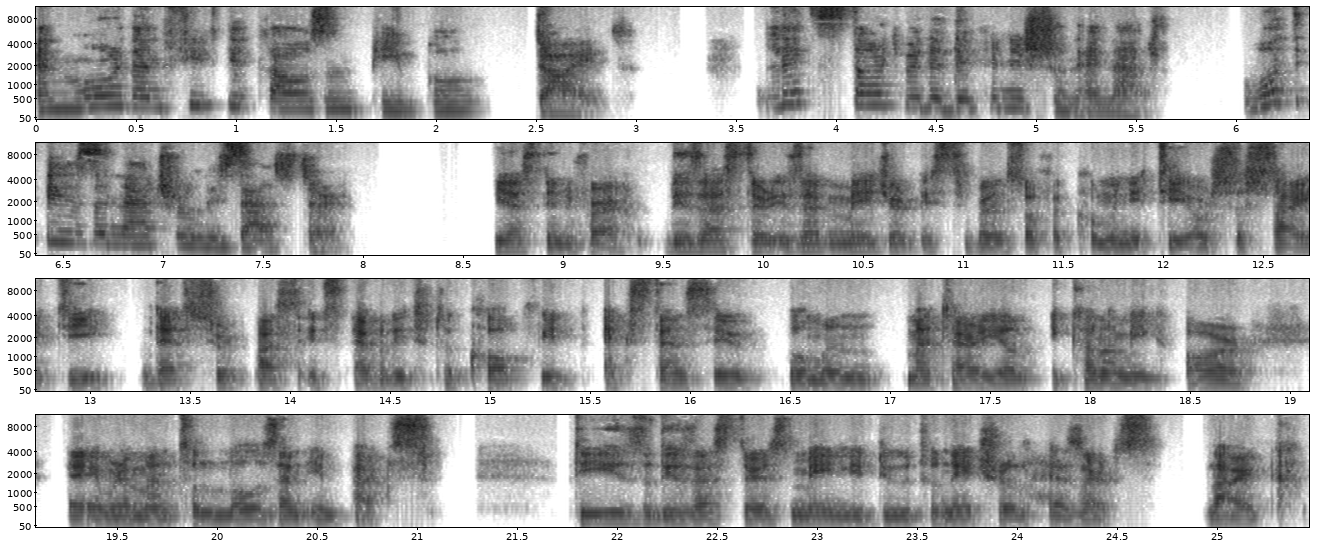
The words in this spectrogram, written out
and more than 50,000 people died. Let's start with a definition, Ener. What is a natural disaster? Yes, Nilüfer. Disaster is a major disturbance of a community or society that surpasses its ability to cope with extensive human, material, economic, or uh, environmental laws and impacts. These disasters mainly due to natural hazards like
